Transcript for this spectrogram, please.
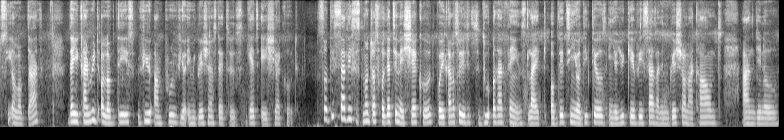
see all of that. Then you can read all of this, view and prove your immigration status, get a share code. So this service is not just for getting a share code, but you can also use it to do other things like updating your details in your UK visas and immigration account and, you know,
